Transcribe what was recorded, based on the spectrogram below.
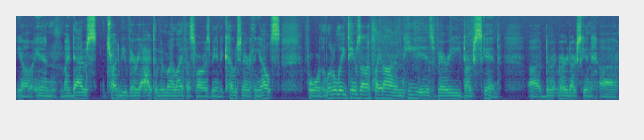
you know, and my dad was tried to be very active in my life as far as being a coach and everything else for the little league teams that I played on, and he is very dark skinned, uh, very dark skinned uh,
